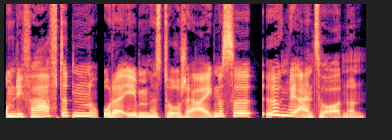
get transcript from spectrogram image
um die verhafteten oder eben historische Ereignisse irgendwie einzuordnen.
